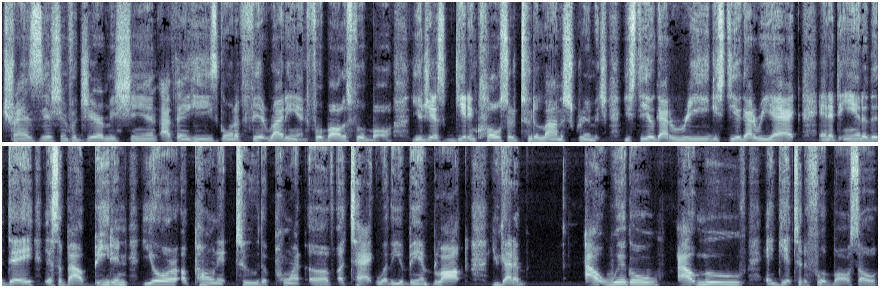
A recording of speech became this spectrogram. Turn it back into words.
transition for Jeremy Chinn, I think he's going to fit right in. Football is football. You're just getting closer to the line of scrimmage. You still got to read, you still got to react. And at the end of the day, it's about beating your opponent to the point of attack. Whether you're being blocked, you got to outwiggle outmove and get to the football. So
